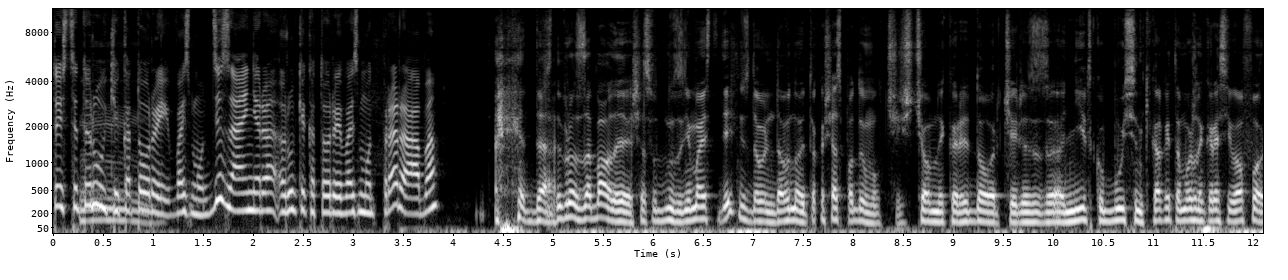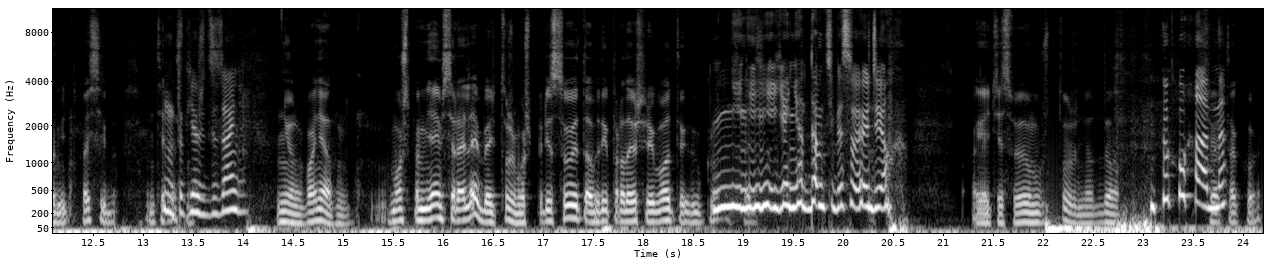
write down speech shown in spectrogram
То есть это руки, которые возьмут дизайнера, руки, которые возьмут прораба. Да, ну просто забавно, я сейчас ну, занимаюсь деятельностью довольно давно, и только сейчас подумал, через темный коридор, через э, нитку, бусинки, как это можно красиво оформить. Спасибо. Интересно. Ну, так я же дизайнер. Не, ну понятно. Может, поменяемся ролями, я тоже, может, порисую, там, ты продаешь ремонт. Не-не-не, я не отдам тебе свое дело. А я тебе своего мужа тоже не отдал. Ну, Что ладно. это такое?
